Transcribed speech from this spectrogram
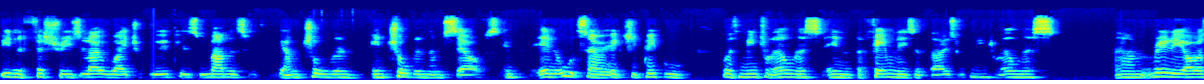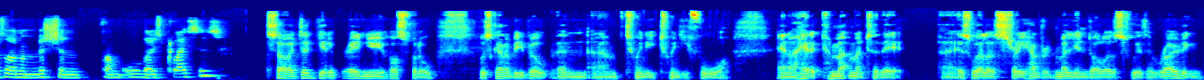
beneficiaries, low wage workers, mothers with young children and children themselves, and, and also actually people with mental illness and the families of those with mental illness. Um, really, I was on a mission from all those places. So I did get a brand new hospital, was going to be built in um, 2024, and I had a commitment to that, uh, as well as $300 million worth of roading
